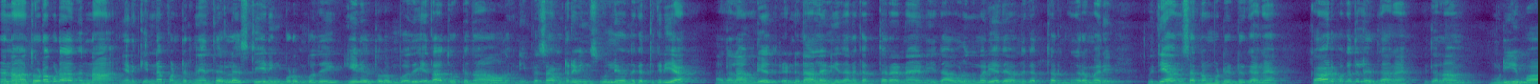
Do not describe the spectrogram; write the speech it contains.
நான் தொடக்கூடாதுன்னா எனக்கு என்ன பண்ணுறதுனே தெரில ஸ்டீரிங் போடும்போது கீரை தொடும்போது எதாவது தொட்டு தான் ஆகணும். நீ பேசாமல் டிரைவிங் ஸ்கூல்லேயே வந்து கற்றுக்கிறியா அதெல்லாம் முடியாது. ரெண்டு நாளில் நீ தானே கத்துறேன்னு நீ தான் ஒழுங்கு மரியாதையாக வந்து கத்துறணுங்கிற மாதிரி வித்யா வந்து சட்டம் போட்டுட்டு இருக்காங்க. கார் பக்கத்தில் இருக்காங்க. இதெல்லாம் முடியுமா?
